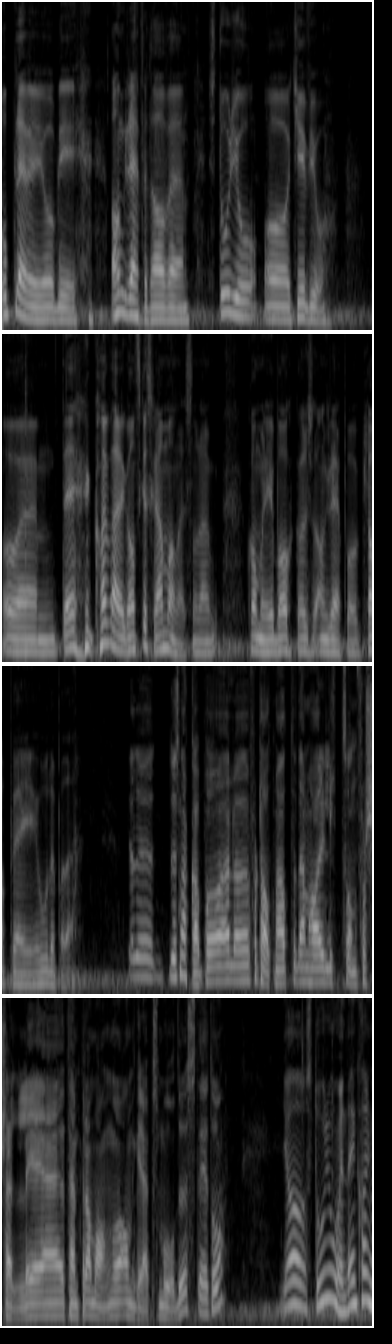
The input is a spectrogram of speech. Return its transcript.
opplever vi å bli angrepet av eh, storjo og tyvjo. Og eh, det kan være ganske skremmende når de kommer i bakholdsangrep og klapper i hodet på deg. Ja, du du på, eller fortalte meg at de har litt sånn forskjellig temperament og angrepsmodus, de to? Ja, storjoen den kan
